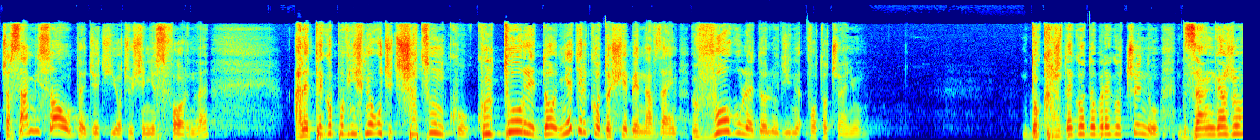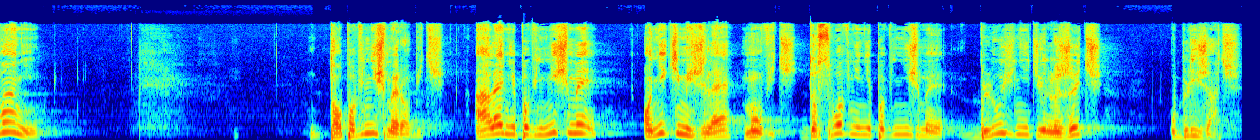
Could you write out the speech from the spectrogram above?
Czasami są te dzieci oczywiście niesforne, ale tego powinniśmy uczyć. Szacunku, kultury do, nie tylko do siebie nawzajem, w ogóle do ludzi w otoczeniu. Do każdego dobrego czynu, zaangażowani. To powinniśmy robić, ale nie powinniśmy o nikim źle mówić. Dosłownie nie powinniśmy bluźnić, lżyć, ubliżać.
